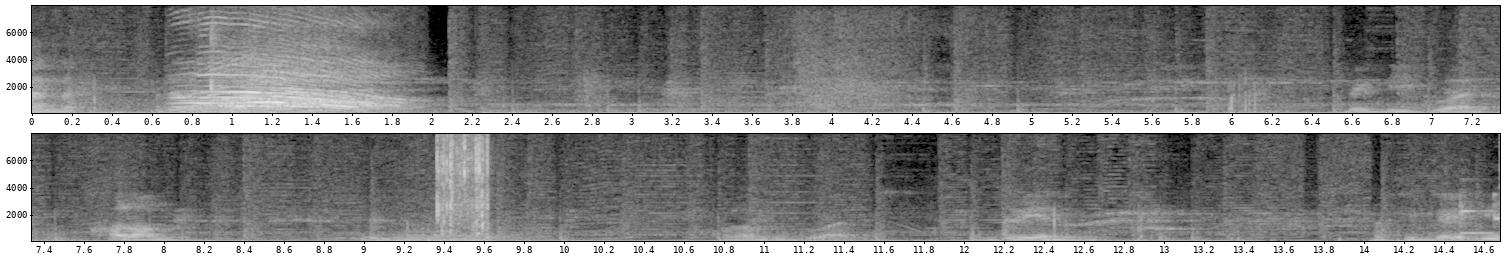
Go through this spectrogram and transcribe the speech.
beli iguana. Baby iguana, kolam. Kolam iguana. Green. Masih baby.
